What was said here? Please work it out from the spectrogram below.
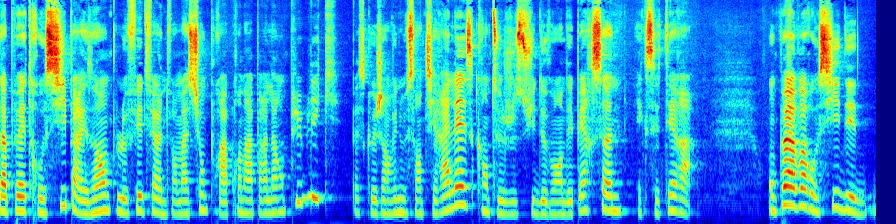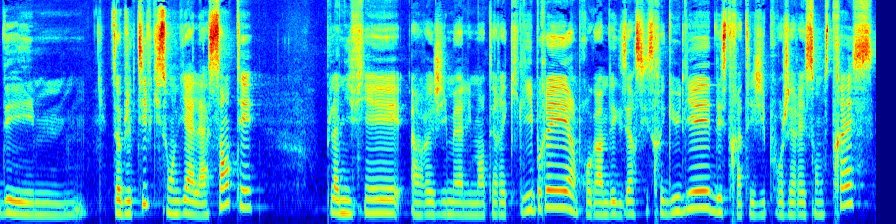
Ça peut être aussi, par exemple, le fait de faire une formation pour apprendre à parler en public, parce que j'ai envie de me sentir à l'aise quand je suis devant des personnes, etc. On peut avoir aussi des, des, objectifs qui sont liés à la santé. Planifier un régime alimentaire équilibré, un programme d'exercice régulier, des stratégies pour gérer son stress.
